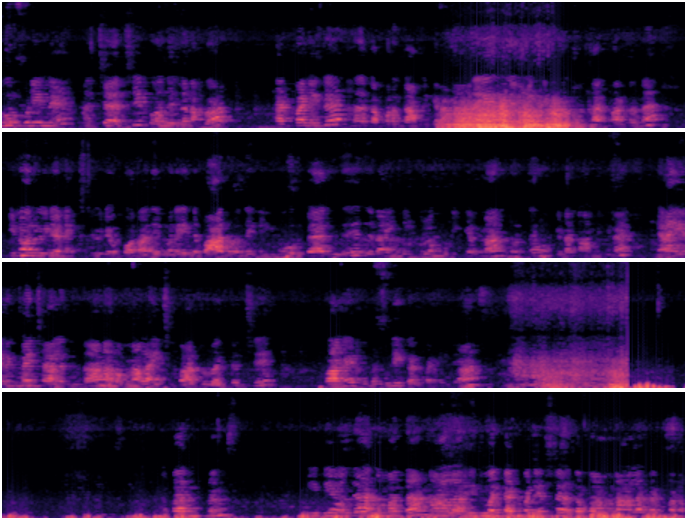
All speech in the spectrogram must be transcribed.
நூறு புடியுமே வச்சாச்சு. இப்போ வந்து இதை நம்ம கட் பண்ணிவிட்டு அதுக்கப்புறம் காமிக்கிறேன். கட் பண்ணுறேன்னு இன்னொரு வீடியோ நெக்ஸ்ட் வீடியோ போடுறேன். அதே மாதிரி இந்த பார் வந்து இன்னைக்கு நூறு பேக் இது இது நான் இன்னைக்குள்ளே முடிக்கிறேன்னான்றத உங்ககிட்ட காமிக்கிறேன். ஏன்னா எனக்குமே சேலஞ்சு தான். நான் ரொம்ப நாள் ஆயிடுச்சு பாட்ரு பேக் வச்சு. வாங்க இப்போ இந்த கட் பண்ணிக்கலாம். பாருங்க ஃப்ரெண்ட்ஸ் இதையும் வந்து அந்த மாதிரி தான் நாலாக இது மாதிரி கட் பண்ணி வச்சுட்டு அதுக்கப்புறம் நம்ம நாலாக கட் பண்ண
